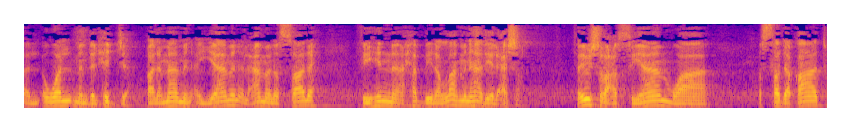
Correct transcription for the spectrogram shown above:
الأول من ذي الحجة. قال ما من أيام العمل الصالح فيهن أحب إلى الله من هذه العشر. فيشرع الصيام والصدقات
